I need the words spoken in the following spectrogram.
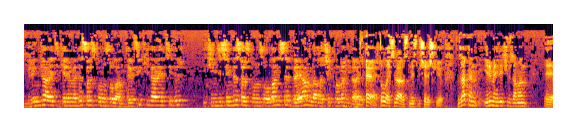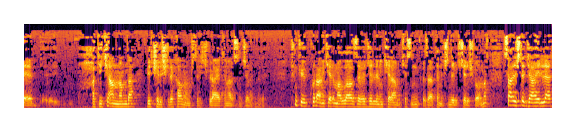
Birinci ayet-i kerimede söz konusu olan tevfik hidayetidir. İkincisinde söz konusu olan ise beyanla açıklama hidayeti. Evet, dolayısıyla arasında hiçbir çelişki yok. Zaten ilim ehli hiçbir zaman e, e, hakiki anlamda bir çelişkide kalmamıştır hiçbir ayetin arasında etmede. Çünkü Kur'an-ı Kerim Allah Azze ve Celle'nin kelamı kesinlikle zaten içinde bir çelişki olmaz. Sadece işte cahiller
